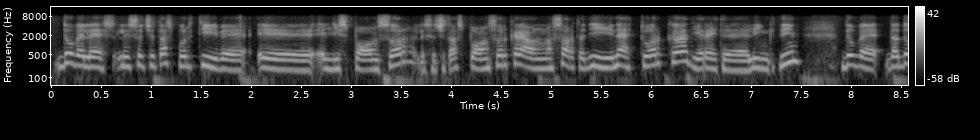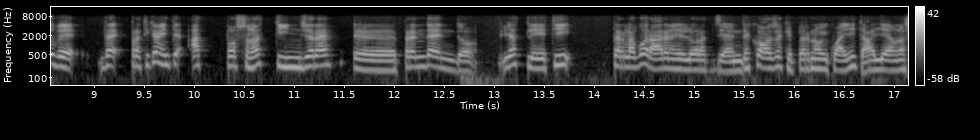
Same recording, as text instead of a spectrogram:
dove le, le società sportive e, e, gli sponsor, le società sponsor, creavano una sorta di network di rete LinkedIn dove, da dove beh, praticamente a, possono attingere eh, prendendo gli atleti per lavorare nelle loro aziende, cosa che per noi qua in Italia è, una,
